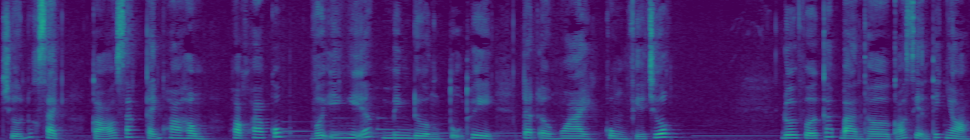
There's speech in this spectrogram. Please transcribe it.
chứa nước sạch có rắc cánh hoa hồng hoặc hoa cúc với ý nghĩa minh đường tụ thủy đặt ở ngoài cùng phía trước. Đối với các bàn thờ có diện tích nhỏ,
